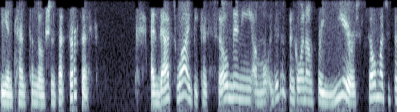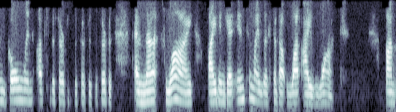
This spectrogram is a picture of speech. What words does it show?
the intense emotions that surface. And that's why, because so many, emo- this has been going on for years, so much has been going up to the surface, the surface, the surface. And that's why I didn't get into my list about what I want. I'm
